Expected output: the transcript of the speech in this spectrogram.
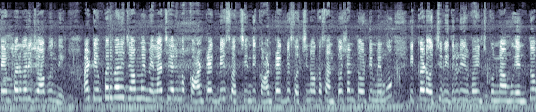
టెంపరీ జాబ్ ఉంది. ఆ టెంపరీ జాబ్ మేము ఎలా చేయాలి? మాకు కాంట్రాక్ట్ బేస్ వచ్చింది. కాంట్రాక్ట్ బేస్ వచ్చిన ఒక సంతోషంతో మేము ఇక్కడ వచ్చి విధులు నిర్వహించుకున్నాము. ఎంతో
